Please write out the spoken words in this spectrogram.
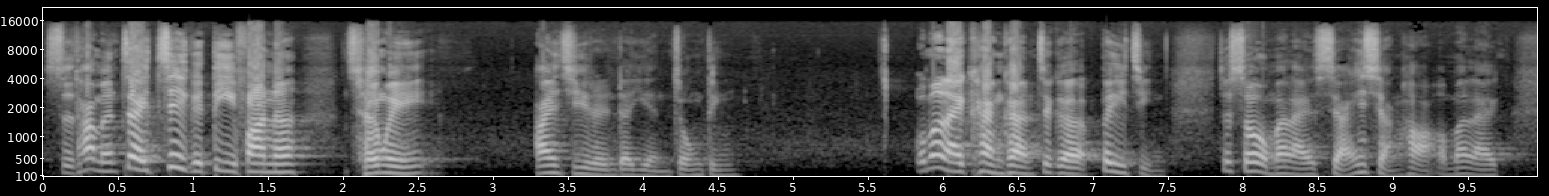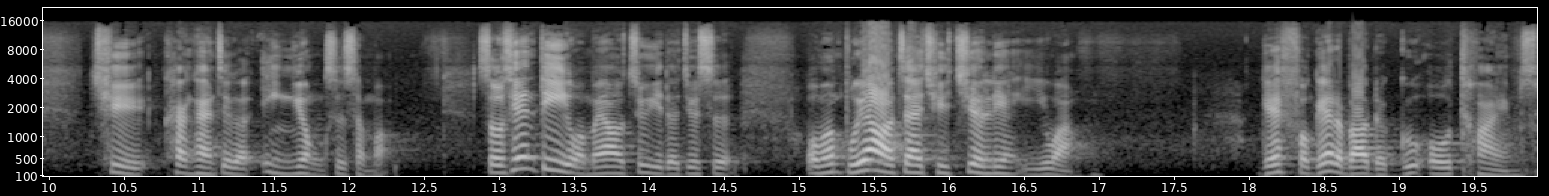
使他们在这个地方呢，成为埃及人的眼中钉。我们来看看这个背景，这时候我们来想一想哈，我们来去看看这个应用是什么。首先，第一，我们要注意的就是，我们不要再去眷恋以往。Get forget about the good old times。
